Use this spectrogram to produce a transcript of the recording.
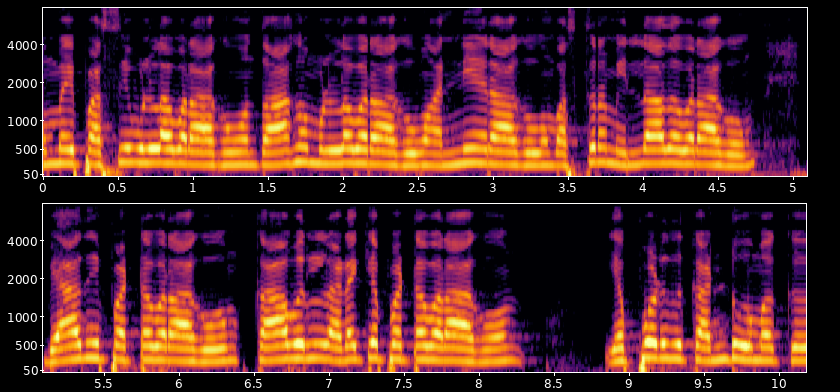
உம்மை பசி உள்ளவராகவும் தாகம் உள்ளவராகவும் அந்நியராகவும் வஸ்திரம் இல்லாதவராகவும் வியாதிப்பட்டவராகவும் காவலில் அடைக்கப்பட்டவராகவும் எப்பொழுது கண்டு உமக்கு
